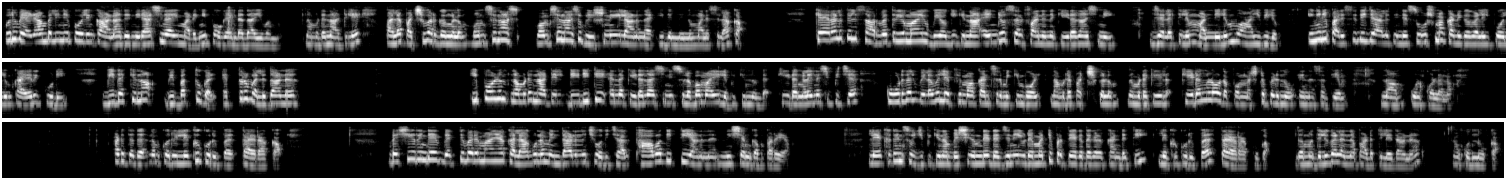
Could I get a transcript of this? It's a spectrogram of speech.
ഒരു വേഴാമ്പലിനെ പോലും കാണാതെ നിരാശനായി മടങ്ങിപ്പോകേണ്ടതായി വന്നു. നമ്മുടെ നാട്ടിലെ പല പക്ഷിവർഗങ്ങളും വംശനാശ വംശനാശ ഭീഷണിയിലാണെന്ന് ഇതിൽ നിന്നും മനസ്സിലാക്കാം. കേരളത്തിൽ സാർവത്രികമായി ഉപയോഗിക്കുന്ന എൻഡോസൾഫാൻ എന്ന കീടനാശിനി ജലത്തിലും മണ്ണിലും വായുവിലും ഇങ്ങനെ പരിസ്ഥിതി ജാലത്തിന്റെ സൂക്ഷ്മ കണികകളിൽ പോലും കയറിക്കൂടി വിതയ്ക്കുന്ന വിപത്തുകൾ എത്ര വലുതാണ്? ഇപ്പോഴും നമ്മുടെ നാട്ടിൽ ഡി ഡി ടി എന്ന കീടനാശിനി സുലഭമായി ലഭിക്കുന്നുണ്ട്. കീടങ്ങളെ നശിപ്പിച്ച് കൂടുതൽ വിളവ് ലഭ്യമാക്കാൻ ശ്രമിക്കുമ്പോൾ നമ്മുടെ പക്ഷികളും നമ്മുടെ കീട കീടങ്ങളോടൊപ്പം നഷ്ടപ്പെടുന്നു എന്ന സത്യം നാം ഉൾക്കൊള്ളണം. അടുത്തത് നമുക്കൊരു ലഘുകുറിപ്പ് തയ്യാറാക്കാം. ബഷീറിന്റെ വ്യക്തിപരമായ കലാഗുണം എന്താണെന്ന് ചോദിച്ചാൽ ഭാവദീപ്തിയാണെന്ന് നിശങ്കം പറയാം. ലേഖകൻ സൂചിപ്പിക്കുന്ന ബഷീറിന്റെ രചനയുടെ മറ്റു പ്രത്യേകതകൾ കണ്ടെത്തി ലഘുകുറിപ്പ് തയ്യാറാക്കുക. ദ മതിലുകൾ എന്ന പാഠത്തിലേതാണ് നമുക്കൊന്ന് നോക്കാം.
